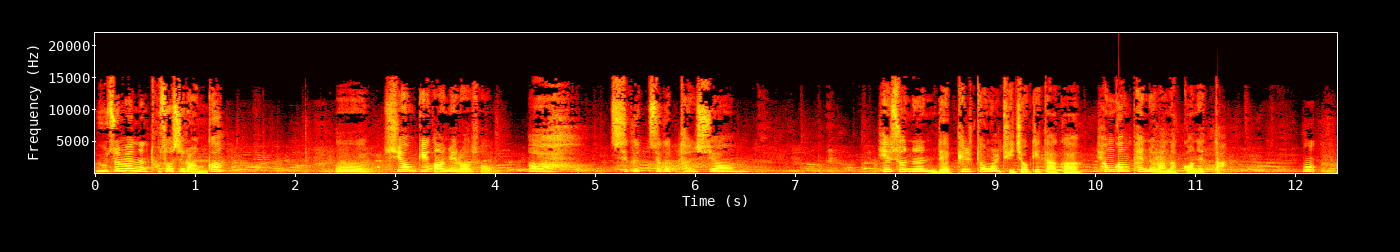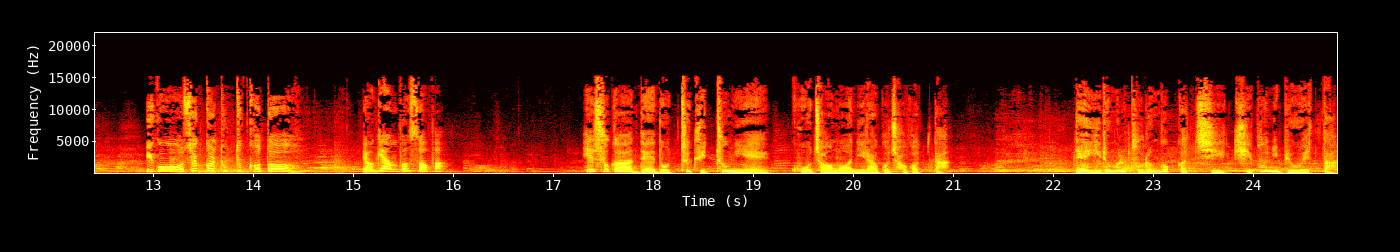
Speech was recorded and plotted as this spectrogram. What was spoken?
요즘에는 도서실 안 가? 어, 시험 기간이라서. 아, 지긋지긋한 시험. 혜수는 내 필통을 뒤적이다가 형광펜을 하나 꺼냈다. 어, 이거 색깔 독특하다. 여기 한번 써봐. 혜수가 내 노트 귀퉁이에 고정원이라고 적었다. 내 이름을 부른 것 같이 기분이 묘했다.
